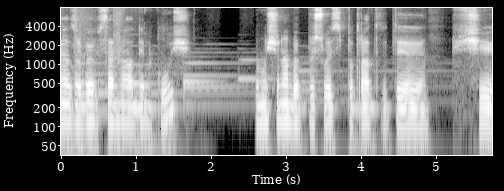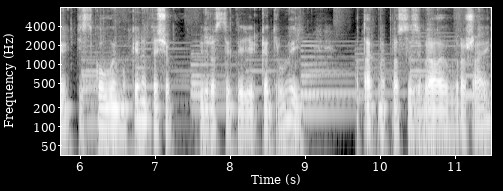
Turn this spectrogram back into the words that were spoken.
я зробив все на один кущ? Тому що нам би прийшлось потратити ще кісткової муки на те, щоб підростити тільки другий. А так ми просто зібрали врожай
